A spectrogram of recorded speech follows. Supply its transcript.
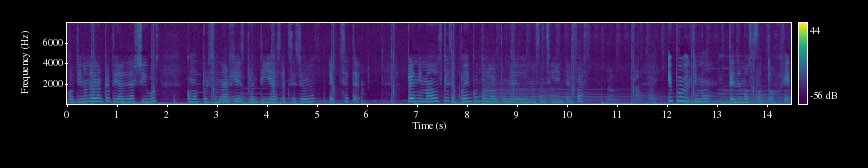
Contiene una gran cantidad de archivos como personajes, plantillas, accesorios, etc. Preanimados que se pueden controlar por medio de una sencilla interfaz. Y por último, tenemos PhotoHead,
